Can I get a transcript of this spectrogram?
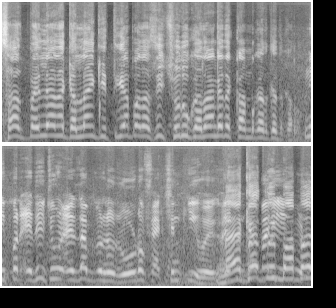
ਸਰ ਪਹਿਲਾਂ ਨੇ ਗੱਲਾਂ ਹੀ ਕੀਤੀਆਂ ਪਰ ਅਸੀਂ ਸ਼ੁਰੂ ਕਰਾਂਗੇ ਤੇ ਕੰਮ ਕਰਕੇ ਦਿਖਾਵਾਂਗੇ ਨਹੀਂ ਪਰ ਇਹਦੇ ਚੋਂ ਇਹਦਾ ਰੋਡ ਆਫ ਐਕਸ਼ਨ ਕੀ ਹੋਏਗਾ? ਮੈਂ ਕਿਹਾ ਜੀ, ਬਾਬਾ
